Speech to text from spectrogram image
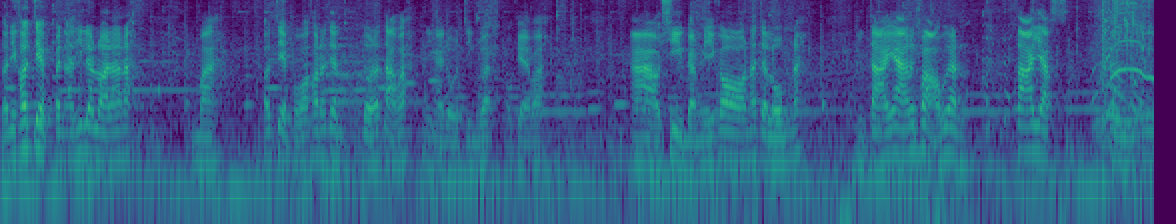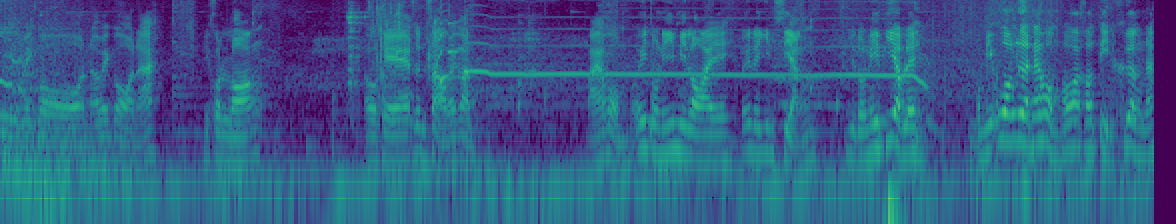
ตอนนี้เขาเจ็บเป็นอาทิตย์เรียบร้อยแล้วนะมาเขาเจ็บผมว่าเขาน่าจะโดนหน้าต่างปะนี่ไงโดนจริงด้วยโอเคปะอ้าวฉีกแบบนี้ก็น่าจะล้มนะมีตายยากหรือเปล่าเพื่อนตายอยาก เออไปก่อนเอาไปก่อนนะ มีคนร้อง โอเคขึ้นเสาไปก่อนมาครับผมเอ้ยตรงนี้มีรอยเฮ้ยได้ยินเสียง อยู่ตรงนี้เพียบเลย ผมมีอ้วกเลือดนะครับผมเพราะว่าเขาติดเครื่องนะ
